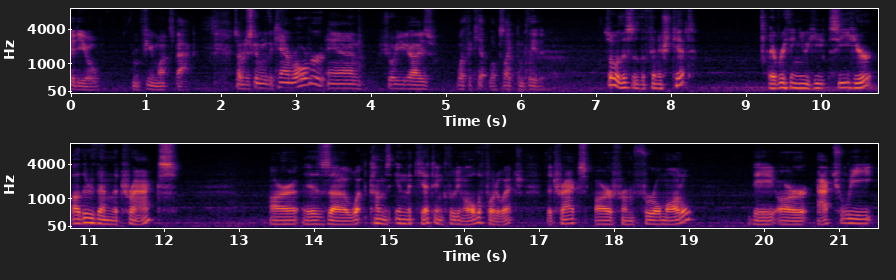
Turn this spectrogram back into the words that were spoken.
video from a few months back. So I'm just going to move the camera over and show you guys what the kit looks like completed. So this is the finished kit. Everything you he see here, other than the tracks, are is uh, what comes in the kit, including all the photo etch. The tracks are from Friul Model. They are actually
